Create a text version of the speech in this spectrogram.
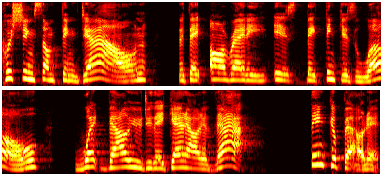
pushing something down that they already is they think is low. What value do they get out of that? Think about it.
